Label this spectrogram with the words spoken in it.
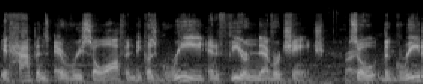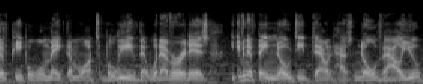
it happens every so often because greed and fear never change So the greed of people will make them want to believe that whatever it is, even if they know deep down it has no value,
